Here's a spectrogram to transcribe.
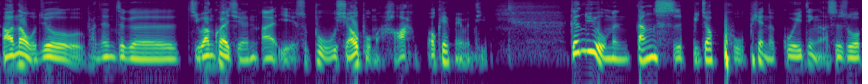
啊，那我就反正这个几万块钱啊，也是不无小补嘛。好啊，OK，没问题。根据我们当时比较普遍的规定啊，是说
